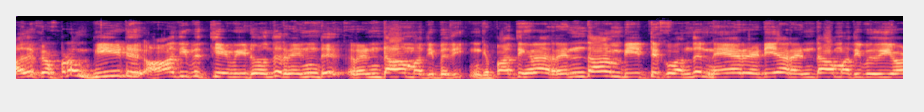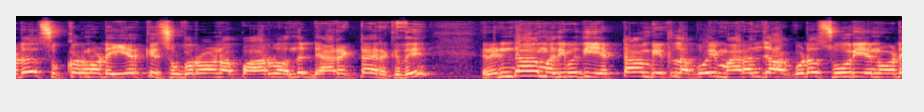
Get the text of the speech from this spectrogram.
அதுக்கப்புறம் வீடு ஆதிபத்திய வீடு வந்து ரெண்டு ரெண்டாம் அதிபதி. இங்கே பார்த்தீங்கன்னா ரெண்டாம் வீட்டுக்கு வந்து நேரடியாக ரெண்டாம் அதிபதியோட சுக்கரனோட இயற்கை சுபரோன பார்வை வந்து டைரெக்டாக இருக்குது. ரெண்டாம் அதிபதி எட்டாம் வீட்டில் போய் மறைஞ்சா கூட சூரியனோட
